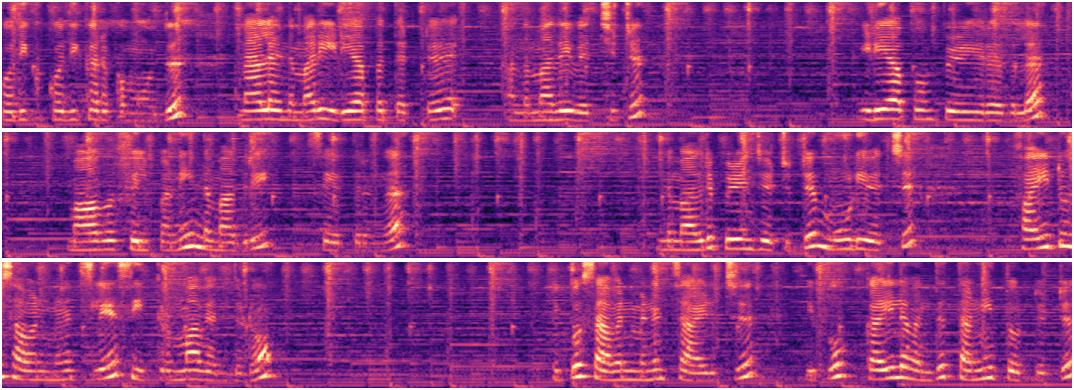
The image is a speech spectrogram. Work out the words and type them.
கொதிக்க கொதிக்க இருக்கும் போது மேலே இந்த மாதிரி இடியாப்பத்தட்டு அந்த மாதிரி வச்சுட்டு இடியாப்பம் பிழிகிறதுல மாவை ஃபில் பண்ணி இந்த மாதிரி சேர்த்துருங்க. இந்த மாதிரி பிழிஞ்சு விட்டுட்டு மூடி வச்சு ஃபைவ் டு செவன் மினிட்ஸ்லேயே சீக்கிரமாக வெந்துடும். இப்போது செவன் மினிட்ஸ் ஆயிடுச்சு. இப்போது கையில் வந்து தண்ணி தொட்டுட்டு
